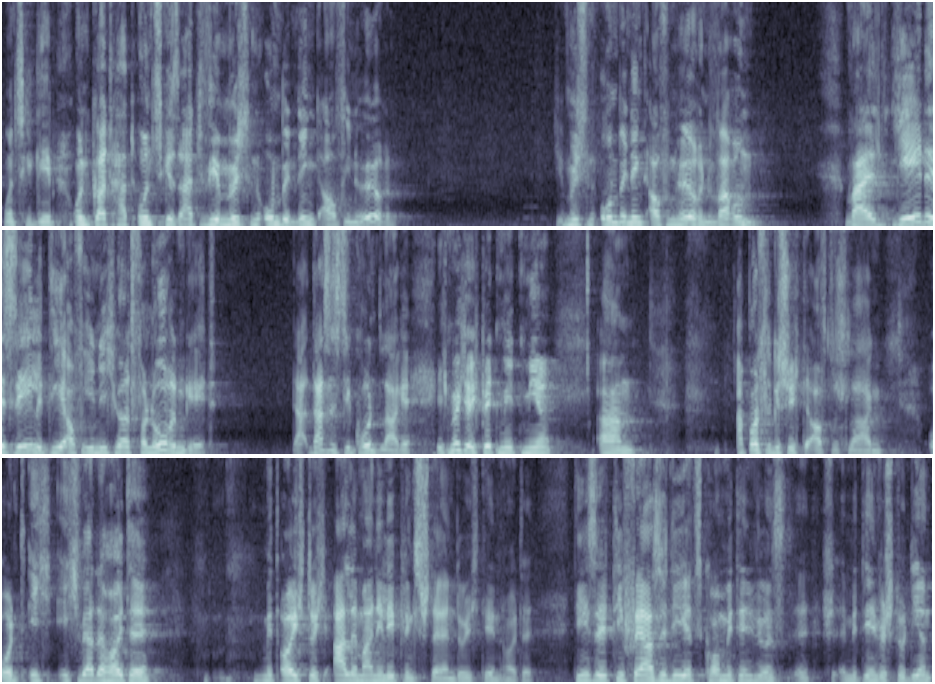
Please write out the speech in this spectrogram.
uns gegeben. Und Gott hat uns gesagt, wir müssen unbedingt auf ihn hören. Wir müssen unbedingt auf ihn hören. Warum? Weil jede Seele, die auf ihn nicht hört, verloren geht. Das ist die Grundlage. Ich möchte euch bitten, mit mir ähm, Apostelgeschichte aufzuschlagen. Und ich, ich werde heute mit euch durch alle meine Lieblingsstellen durchgehen heute. Diese, die Verse, die jetzt kommen, mit denen wir, uns, äh, mit denen wir studieren,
